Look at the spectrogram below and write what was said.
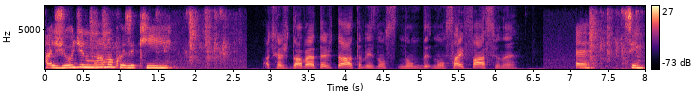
ajude, não é uma coisa que. Acho que ajudar vai até ajudar. Talvez não, não, não sai fácil, né? É, sim.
